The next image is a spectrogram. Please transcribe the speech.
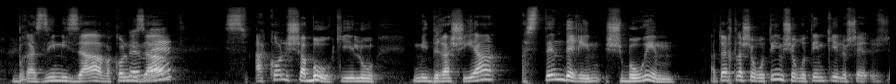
ברזים מזהב, הכל באמת? מזהב. ס- הכל שבור, כאילו, מדרשייה, הסטנדרים שבורים. את הולכת לשירותים, שירותים כאילו ש, ש,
